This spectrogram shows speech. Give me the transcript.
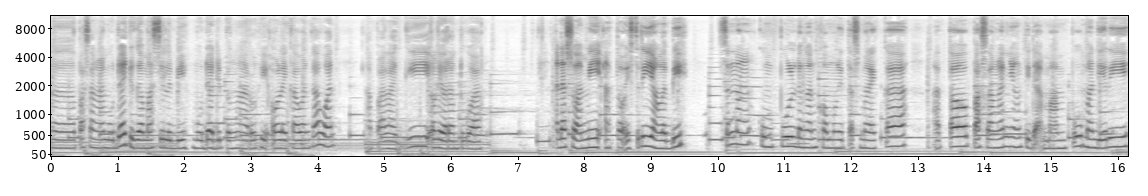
eh, pasangan muda juga masih lebih mudah dipengaruhi oleh kawan-kawan, apalagi oleh orang tua. Ada suami atau istri yang lebih senang kumpul dengan komunitas mereka atau pasangan yang tidak mampu mandiri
